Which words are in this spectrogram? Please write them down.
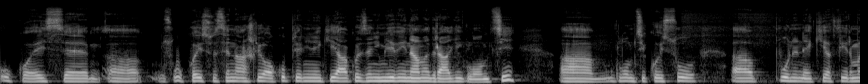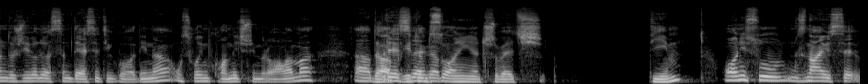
u kojoj se u kojoj su se našli okupljeni neki jako zanimljivi i nama dragi glumci. glumci koji su pune neki afirman doživjeli 80. godina u svojim komičnim rolama. da, pre pritom svega, su oni inače već tim. Oni su, znaju se,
